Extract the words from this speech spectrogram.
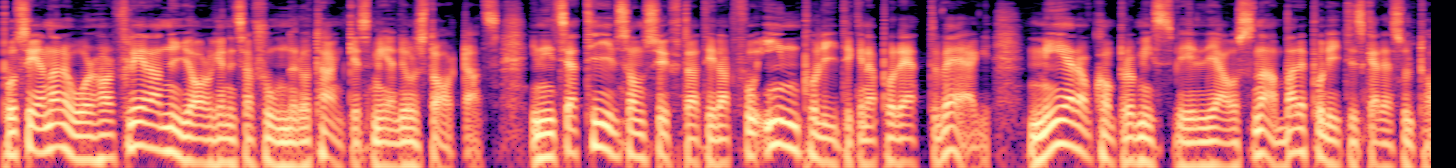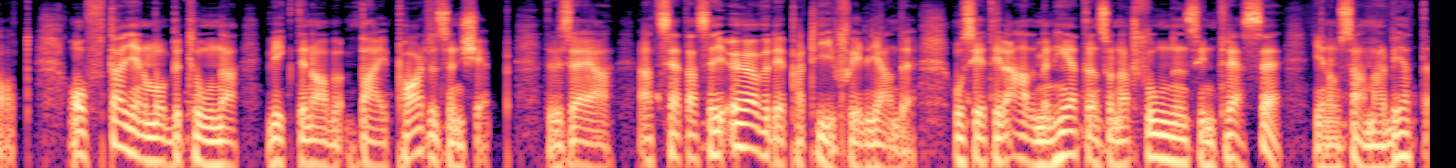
På senare år har flera nya organisationer och tankesmedjor startats. Initiativ som syftar till att få in politikerna på rätt väg. Mer av kompromissvilja och snabbare politiska resultat. Ofta genom att betona vikten av bipartisanship. Det vill säga att sätta sig över det partiskiljande och se till allmänhetens och nationens intresse genom samarbete.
